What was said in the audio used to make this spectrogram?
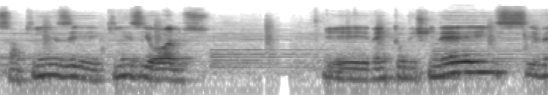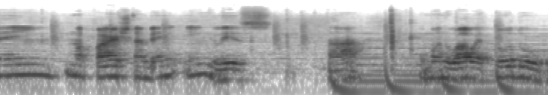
São 15, 15 olhos. E vem tudo em chinês e vem uma parte também em inglês, tá? O manual é todo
